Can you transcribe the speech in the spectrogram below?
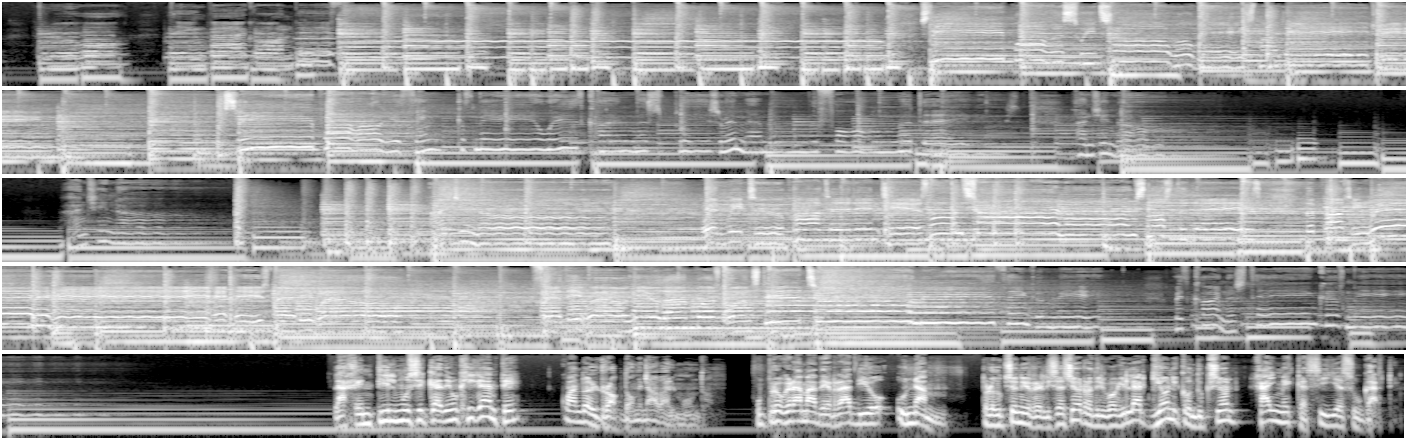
Gentil música de un gigante cuando el rock dominaba el mundo. Un programa de radio UNAM. Producción y realización Rodrigo Aguilar, guion y conducción Jaime Casillas Ugarte.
